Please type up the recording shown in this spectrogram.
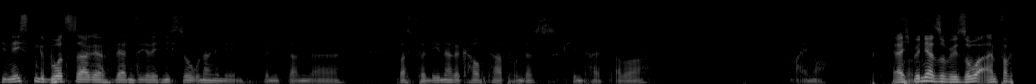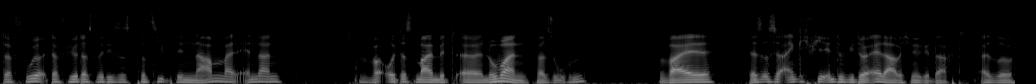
Die nächsten Geburtstage werden sicherlich nicht so unangenehm, wenn ich dann äh, was für Lena gekauft habe und das Kind heißt aber Rainer. Ja, ich oder bin ja sowieso einfach dafür, dafür, dass wir dieses Prinzip den Namen mal ändern und das mal mit äh, Nummern versuchen, weil das ist ja eigentlich viel individueller, habe ich mir gedacht. Also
